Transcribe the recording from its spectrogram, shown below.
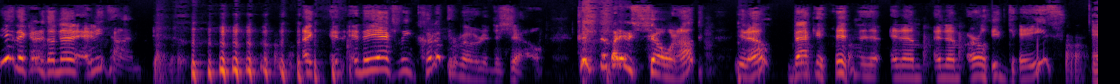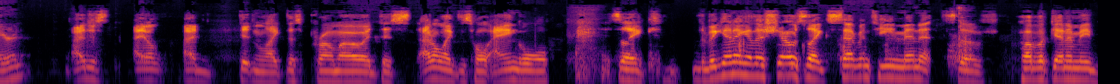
yeah, they could have done that at any time. Like, and, and they actually could have promoted the show because nobody was showing up. You know, back in the, in them in them early days. Aaron? I just I don't I didn't like this promo. It just I don't like this whole angle. It's like the beginning of the show is like 17 minutes of Public Enemy,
